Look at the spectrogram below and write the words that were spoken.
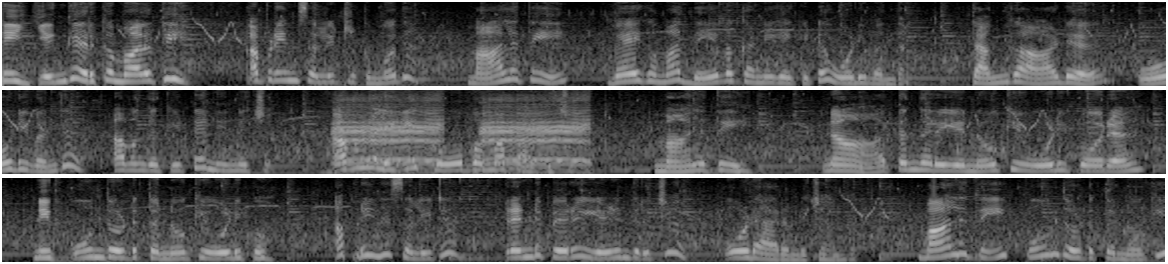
நீ எங்க இருக்க மாலதி? அப்படின்னு சொல்லிட்டு இருக்கும்போது மாலதி வேகமா தேவகன்னிகை கிட்ட ஓடி வந்தா. தங்க ஆடு ஓடி வந்து அவங்க கிட்ட நின்னுச்சு. அவங்களையே கோபமா பாத்துச்சு மாலதி நான் ஆத்தங்கரைய நோக்கி ஓடி போறேன். நீ பூந்தோட்டத்தை நோக்கி ஓடிப்போ அப்படின்னு சொல்லிட்டு ரெண்டு பேரும் எழுந்திருச்சு ஓட ஆரம்பிச்சாங்க. மாலதி பூந்தோட்டத்தை நோக்கி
